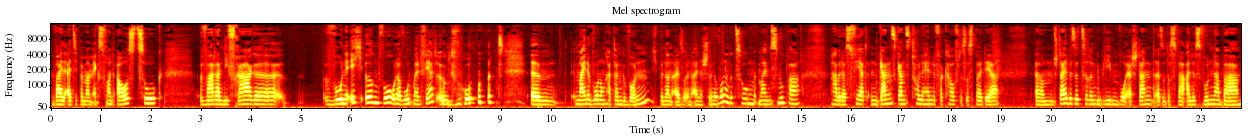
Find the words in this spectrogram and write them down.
weil als ich bei meinem Ex-Freund auszog, war dann die Frage, wohne ich irgendwo oder wohnt mein Pferd irgendwo? Und ähm, meine Wohnung hat dann gewonnen. Ich bin dann also in eine schöne Wohnung gezogen mit meinem Snooper, habe das Pferd in ganz, ganz tolle Hände verkauft. Es ist bei der ähm, Stallbesitzerin geblieben, wo er stand. Also das war alles wunderbar.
